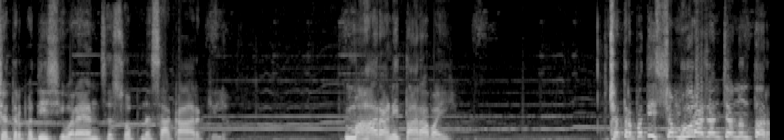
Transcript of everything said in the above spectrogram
छत्रपती शिवरायांचं स्वप्न साकार केलं. महाराणी ताराबाई छत्रपती शंभूराजांच्या नंतर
